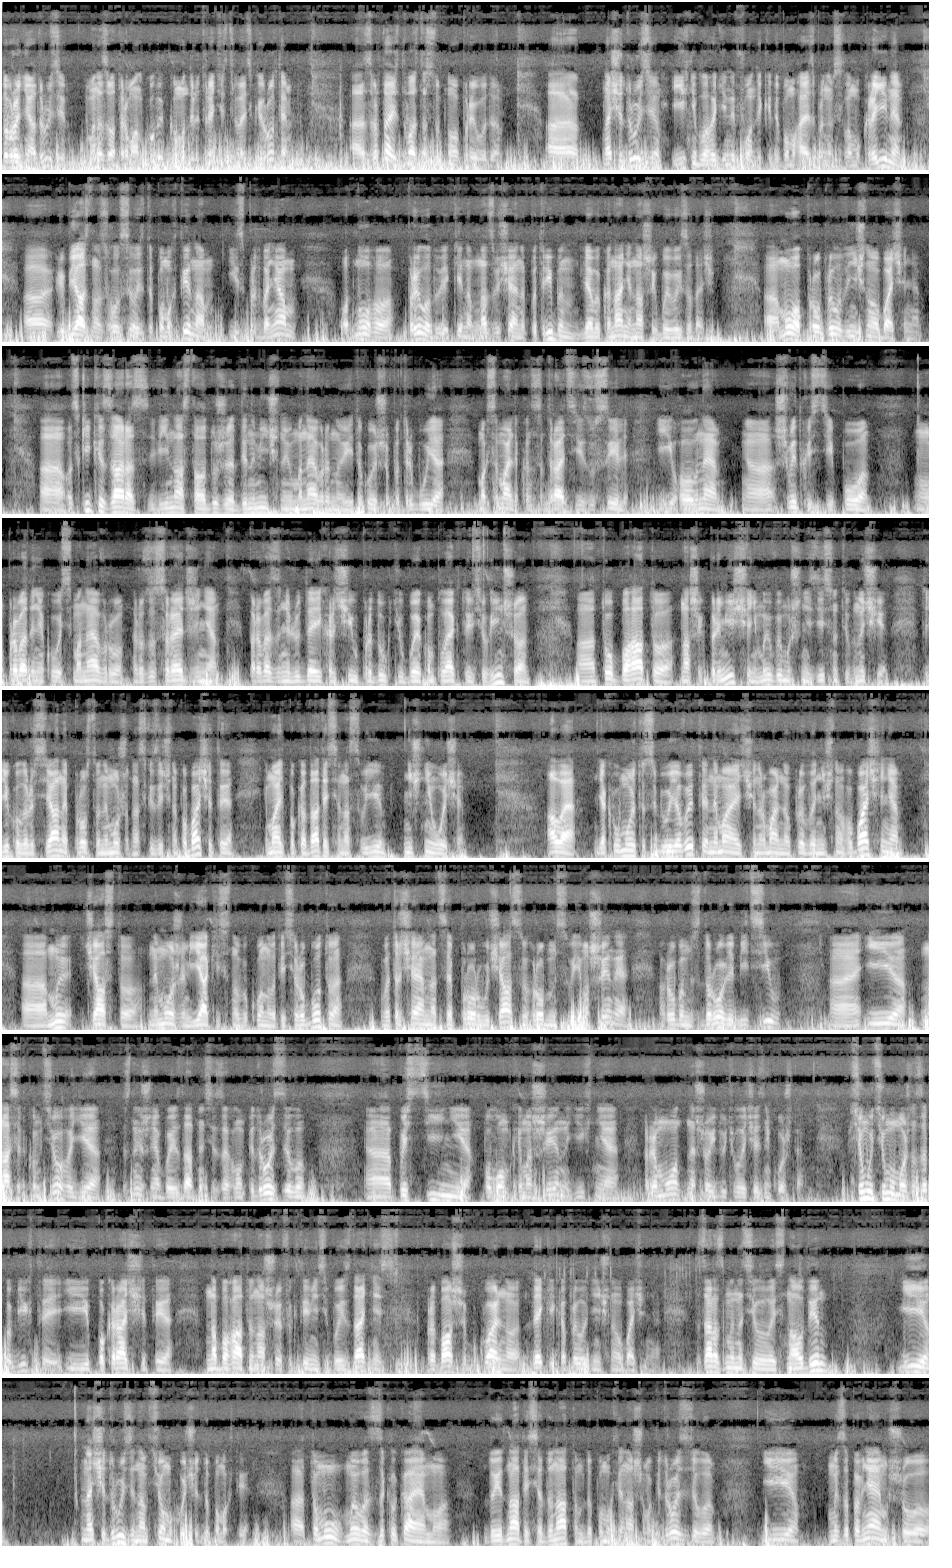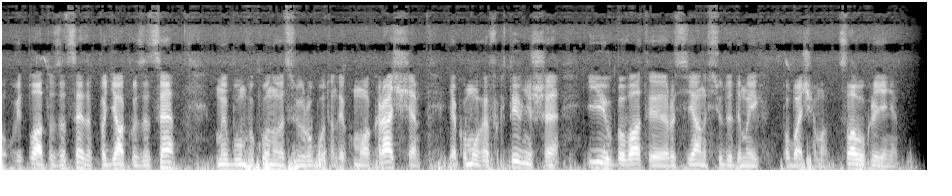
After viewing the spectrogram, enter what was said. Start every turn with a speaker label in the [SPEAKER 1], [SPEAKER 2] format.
[SPEAKER 1] Доброго дня, друзі. Мене звати Роман Кулик, командир 3-ї стрілецької роти. Звертаюсь до вас з наступного приводу. Наші друзі і їхній благодійний фонд, який допомагає Збройним силам України, люб'язно зголосились допомогти нам із придбанням одного приладу, який нам надзвичайно потрібен для виконання наших бойових задач. Мова про прилади нічного бачення. Оскільки зараз війна стала дуже динамічною, маневреною і такою, що потребує максимальної концентрації зусиль і головне швидкості по м, проведенню якогось маневру, розосередження, перевезення людей, харчів, продуктів, боєкомплекту і всього іншого, то багато наших приміщень ми вимушені здійснити вночі, тоді, коли росіяни просто не можуть нас фізично побачити і мають покладатися на свої нічні очі. Але як ви можете собі уявити, не маючи нормального приладу нічного бачення, ми часто не можемо якісно виконувати цю роботу, витрачаємо на це прорву часу, гробимо свої машини, гробимо здоров'я бійців. Е, І наслідком цього є зниження боєздатності загалом підрозділу, е, постійні поломки машин, їхній ремонт, на що йдуть величезні кошти. Всьому цьому можна запобігти і покращити набагато нашу ефективність і боєздатність, придбавши буквально декілька приладів бачення. Зараз ми націлились на один, і наші друзі нам в цьому хочуть допомогти. Е, Тому ми вас закликаємо доєднатися до НАТО, допомогти нашому підрозділу. І ми запевняємо, що відплату за це, подяку за це, ми будемо виконувати свою роботу якомога краще, якомога ефективніше і вбивати росіян всюди, де ми їх побачимо. Слава Україні!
